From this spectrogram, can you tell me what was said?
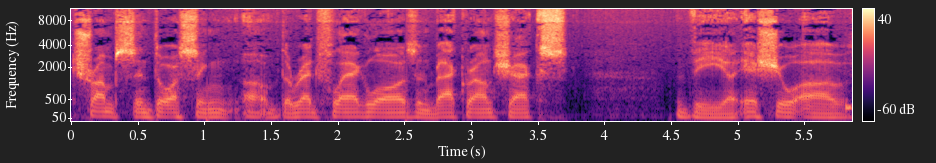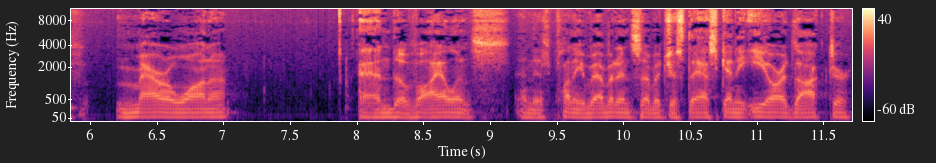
Trump's endorsing of the red flag laws and background checks, the uh, issue of marijuana, and the violence, and there's plenty of evidence of it. Just ask any ER doctor.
